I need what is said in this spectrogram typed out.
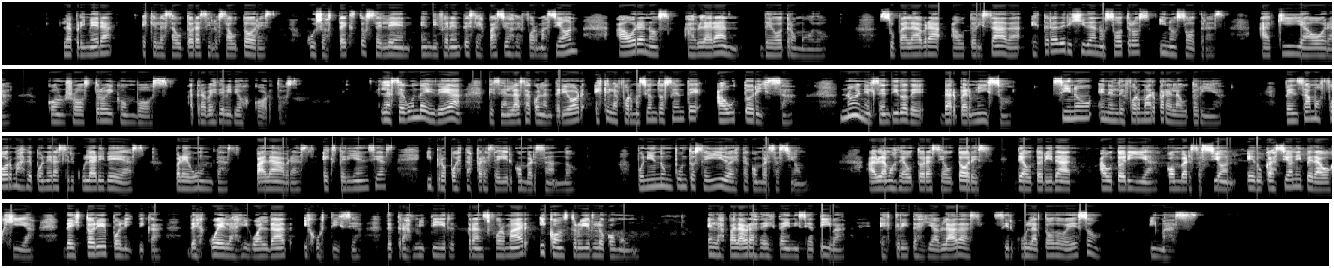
La primera es que las autoras y los autores, cuyos textos se leen en diferentes espacios de formación, ahora nos hablarán de otro modo. Su palabra autorizada estará dirigida a nosotros y nosotras, aquí y ahora, con rostro y con voz, a través de videos cortos. La segunda idea que se enlaza con la anterior es que la formación docente autoriza, no en el sentido de dar permiso, sino en el de formar para la autoría. Pensamos formas de poner a circular ideas, preguntas, palabras, experiencias y propuestas para seguir conversando, poniendo un punto seguido a esta conversación. Hablamos de autoras y autores, de autoridad, autoría, conversación, educación y pedagogía, de historia y política, de escuelas, igualdad y justicia, de transmitir, transformar y construir lo común. En las palabras de esta iniciativa, escritas y habladas, circula todo eso y más.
